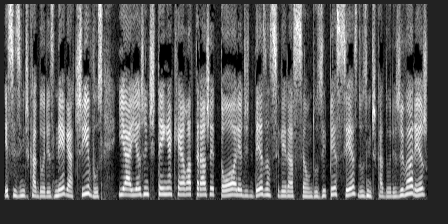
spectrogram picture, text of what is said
esses indicadores negativos, e aí a gente tem aquela trajetória de desaceleração dos IPCs, dos indicadores de varejo,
